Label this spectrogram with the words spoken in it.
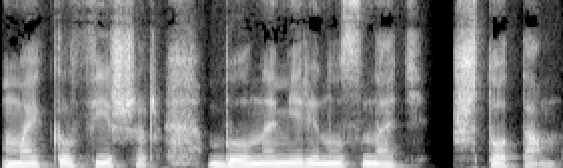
Майкл Фишер был намерен узнать, что там.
